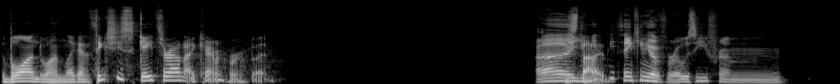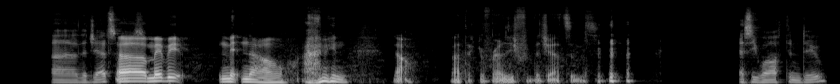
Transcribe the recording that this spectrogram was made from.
the blonde one. Like I think she skates around. I can't remember, but uh, you might be thinking of Rosie from uh, the Jetsons. Uh, maybe no. I mean, no, not thinking of Rosie from the Jetsons. As you often do.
